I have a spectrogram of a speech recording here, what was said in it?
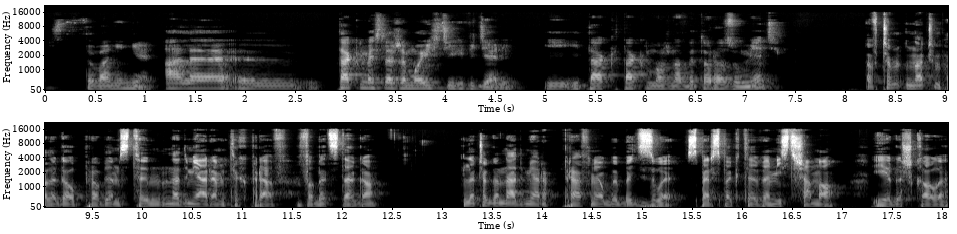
yy, zdecydowanie nie. Ale yy, tak myślę, że moiści ich widzieli. I, i tak, tak można by to rozumieć. A w czym, na czym polegał problem z tym nadmiarem tych praw wobec tego? Dlaczego nadmiar praw miałby być zły z perspektywy mistrza Mo i jego szkoły?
